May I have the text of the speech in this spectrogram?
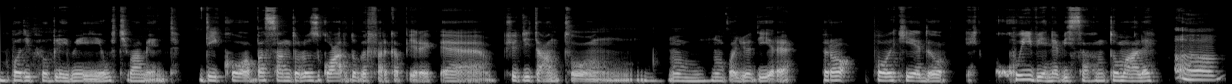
un po' di problemi ultimamente. Dico abbassando lo sguardo per far capire che più di tanto non, non voglio dire, però poi chiedo, e qui viene vista tanto male? Uh,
